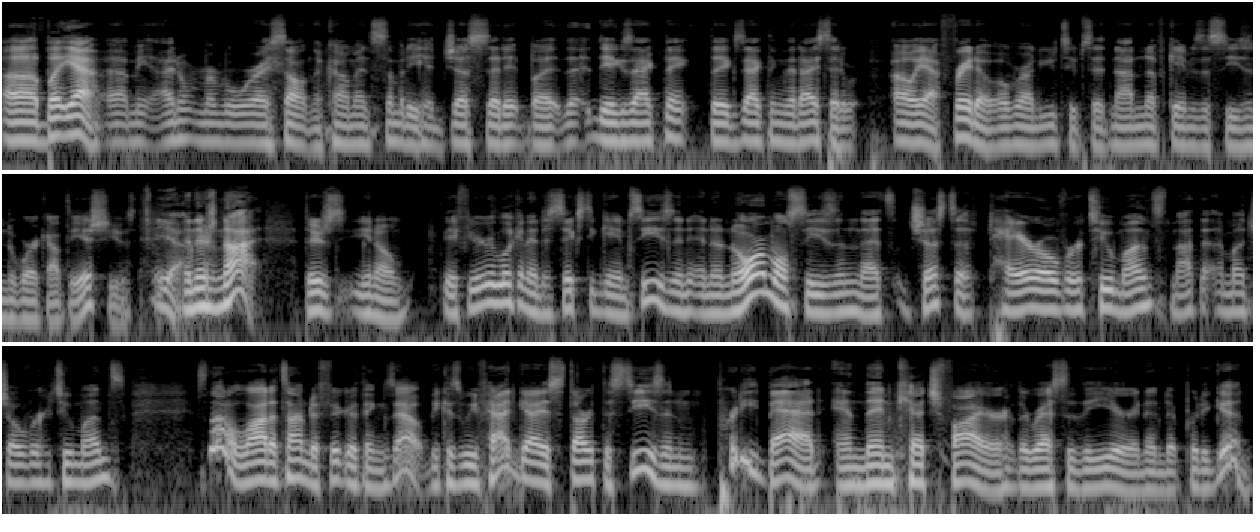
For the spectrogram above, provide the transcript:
uh, but yeah, I mean, I don't remember where I saw it in the comments. Somebody had just said it, but the, the exact thing, the exact thing that I said. Oh yeah, Fredo over on YouTube said not enough games this season to work out the issues. Yeah. and there's not. There's you know, if you're looking at a 60 game season in a normal season, that's just a hair over two months, not that much over two months. It's not a lot of time to figure things out because we've had guys start the season pretty bad and then catch fire the rest of the year and end up pretty good.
